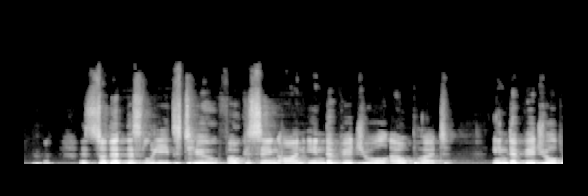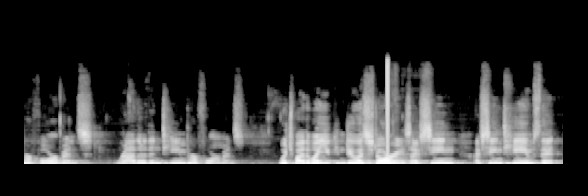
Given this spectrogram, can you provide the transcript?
so th- this leads to focusing on individual output, individual performance, rather than team performance. Which, by the way, you can do with stories. I've seen I've seen teams that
